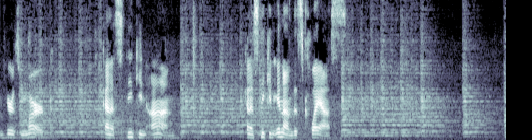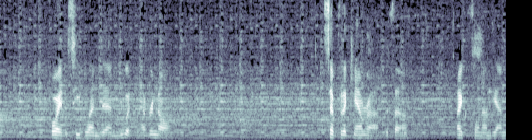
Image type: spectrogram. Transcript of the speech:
And here's Mark kind of sneaking on, kind of sneaking in on this class. Boy, does he blend in. You would never know. Except for the camera with the microphone on the end.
